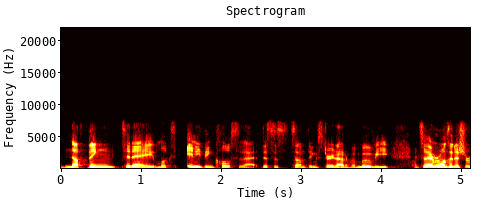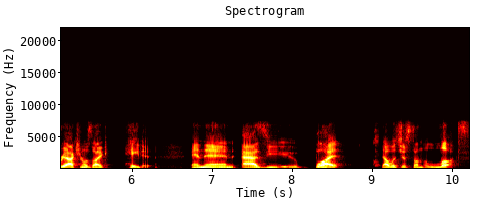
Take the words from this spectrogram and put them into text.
nothing today looks anything close to that. This is something straight out of a movie. And so everyone's initial reaction was like, hate it. And then as you, but that was just on the looks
